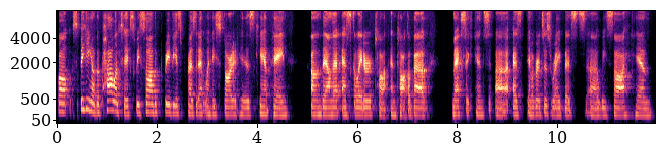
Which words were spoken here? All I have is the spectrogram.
Well, speaking of the politics, we saw the previous president when he started his campaign come down that escalator talk, and talk about Mexicans uh, as immigrants as rapists. Uh, we saw him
